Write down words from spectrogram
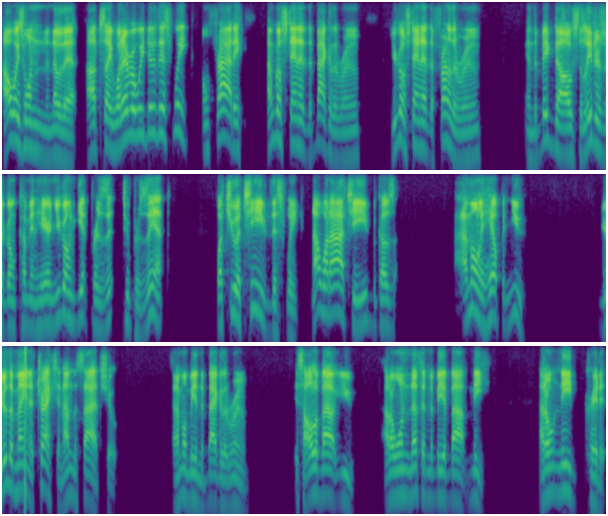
I always wanted to know that. I'd say, whatever we do this week on Friday, I'm going to stand at the back of the room. You're going to stand at the front of the room. And the big dogs, the leaders are going to come in here and you're going to get present, to present what you achieved this week, not what I achieved, because I'm only helping you. You're the main attraction. I'm the sideshow. And I'm going to be in the back of the room. It's all about you. I don't want nothing to be about me. I don't need credit.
